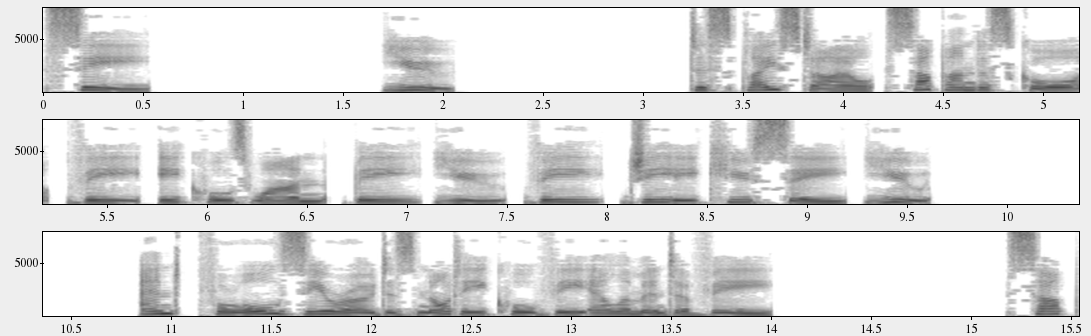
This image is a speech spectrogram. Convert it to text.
C U display style sup underscore V equals one B U V GEQ C U and for all zero does not equal V element of V sup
